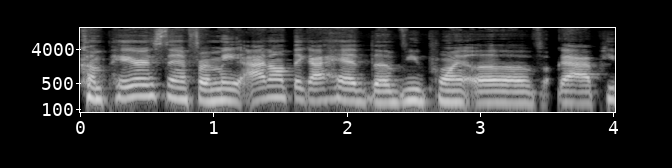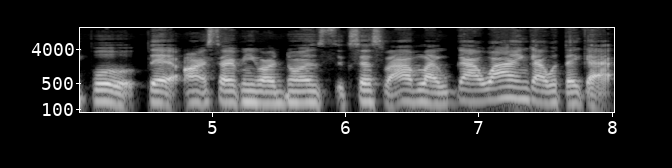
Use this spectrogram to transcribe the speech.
comparison for me, I don't think I had the viewpoint of God, people that aren't serving you are doing successful. I'm like, God, why I ain't got what they got?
